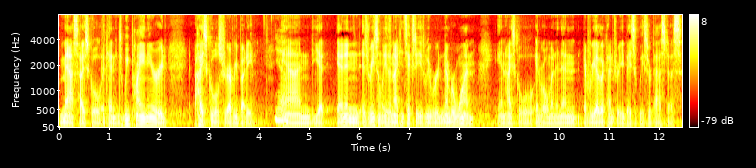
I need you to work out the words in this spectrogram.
mass high school attendance. We pioneered high schools for everybody. Yeah. And yet, and in, as recently as the 1960s, we were number one in high school enrollment, and then every other country basically surpassed us.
